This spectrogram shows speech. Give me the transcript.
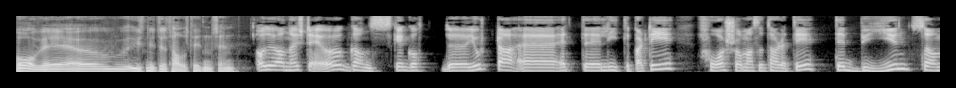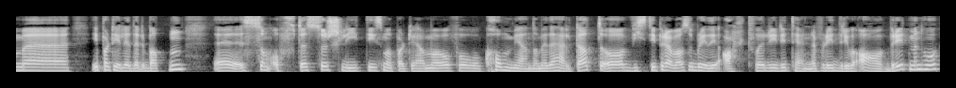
å over, utnytte taletiden sin. Og du, Anders, det er jo ganske godt uh, gjort. da. Eh, Et uh, lite parti får så masse taletid. Debuten som, eh, i partilederdebatten, som oftest så sliter de småpartiene med å få komme gjennom i det hele tatt. Og hvis de prøver, så blir de altfor irriterende, for de driver og avbryter. Men hun,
